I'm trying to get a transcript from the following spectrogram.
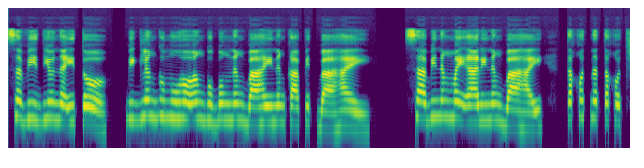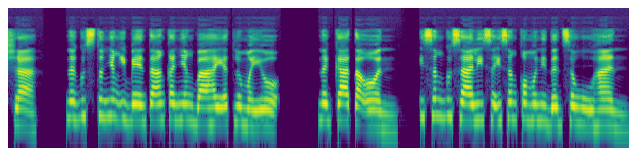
Sa video na ito, Biglang gumuho ang bubong ng bahay ng kapitbahay. Sabi ng may-ari ng bahay, takot na takot siya. Na gusto niyang ibenta ang kanyang bahay at lumayo. Nagkataon. Isang gusali sa isang komunidad sa Wuhan.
